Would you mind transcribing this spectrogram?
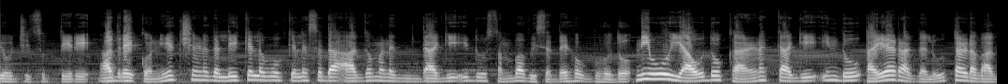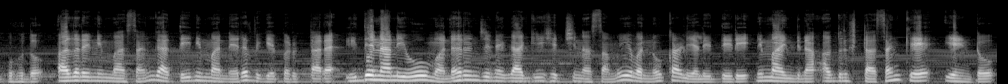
ಯೋಚಿಸುತ್ತೀರಿ. ಆದರೆ ಕೊನೆಯ ಕ್ಷಣದಲ್ಲಿ ಕೆಲವು ಕೆಲಸದ ಆಗಮನದಿಂದಾಗಿ ಇದು ಸಂಭವಿಸದೆ ಹೋಗಬಹುದು. ನೀವು ಯಾವುದೋ ಕಾರಣಕ್ಕಾಗಿ ಇಂದು ತಯಾರಾಗಲು ತಡವಾಗಬಹುದು. ಆದರೆ ನಿಮ್ಮ ಸಂಗಾತಿ ನಿಮ್ಮ ನೆರವಿಗೆ ಬರುತ್ತಾರೆ. ಇದನ್ನ ದಿನ ನೀವು ಮನರಂಜನೆಗಾಗಿ ಹೆಚ್ಚಿನ ಸಮಯವನ್ನು ಕಳೆಯಲಿದ್ದೀರಿ. ನಿಮ್ಮ ಇಂದಿನ ಅದೃಷ್ಟ ಸಂಖ್ಯೆ ಎಂಟು.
